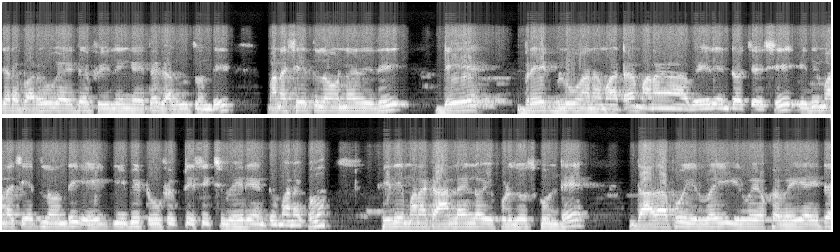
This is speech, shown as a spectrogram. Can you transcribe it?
జర బరువుగా అయితే ఫీలింగ్ అయితే కలుగుతుంది. మన చేతిలో ఉన్నది ఇది డే బ్రేక్ బ్లూ అన్నమాట. మన వేరియంట్ వచ్చేసి ఇది మన చేతిలో ఉంది eight GB two fifty six variant మనకు. ఇది మనకు ఆన్లైన్లో ఇప్పుడు చూసుకుంటే దాదాపు ఇరవై ఇరవై ఒక్క వెయ్యి అయితే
